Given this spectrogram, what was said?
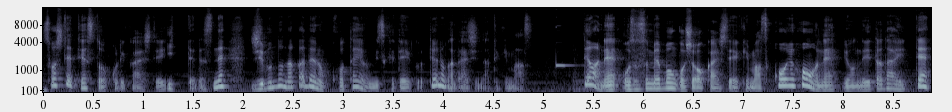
そしてテストを繰り返していってですね、自分の中での答えを見つけていくっていうのが大事になってきます。ではね、おすすめ本ご紹介していきます。こういう本をね、読んでいただいて、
